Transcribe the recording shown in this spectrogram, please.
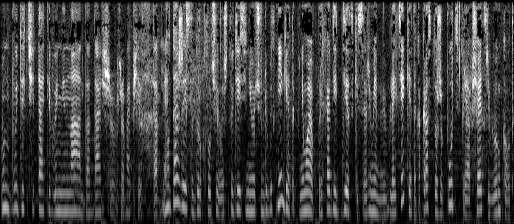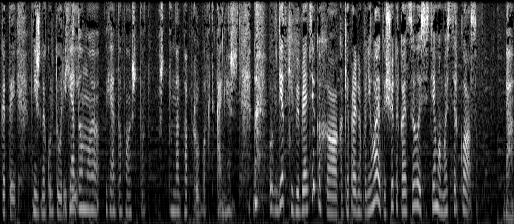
он будет читать его не надо дальше уже вообще составлять. Но даже если вдруг случилось, что дети не очень любят книги, я так понимаю, приходить в детские современные библиотеки, это как раз тоже путь приобщать ребенка вот к этой книжной культуре. Я И... думаю, я думаю, что, что надо попробовать, конечно. В детских библиотеках, а, как я правильно поняла, это еще такая целая система мастер-классов. Да,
